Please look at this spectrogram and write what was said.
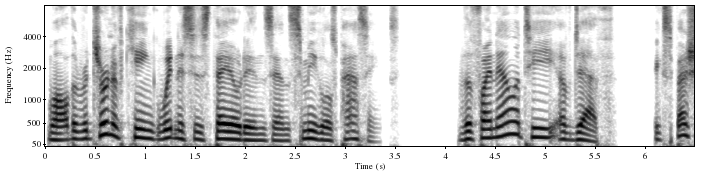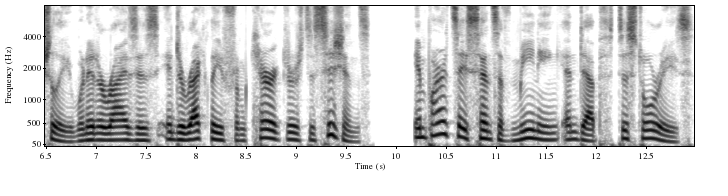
while the Return of King witnesses Theoden's and Smeagol's passings. The finality of death, especially when it arises indirectly from characters' decisions, imparts a sense of meaning and depth to stories,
